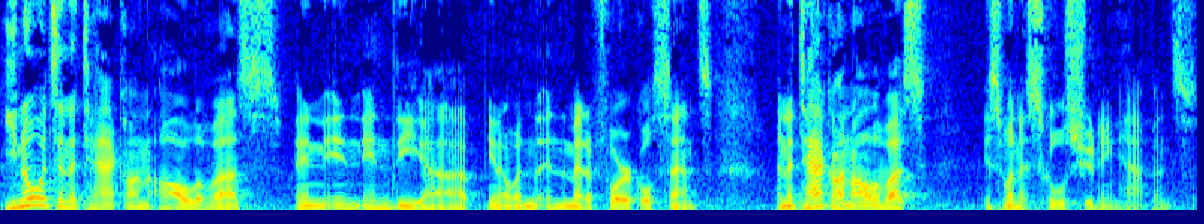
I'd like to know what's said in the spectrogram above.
You know, it's an attack on all of us in in in the uh, you know in the, in the metaphorical sense. An attack on all of us is when a school shooting happens.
